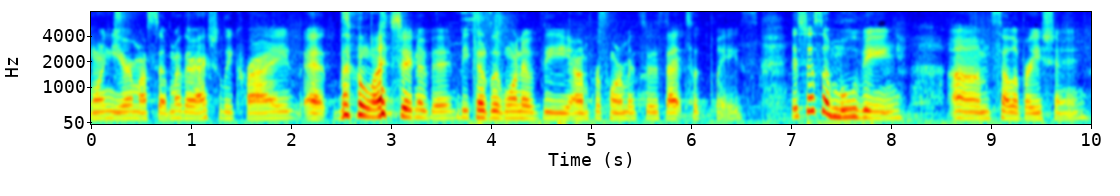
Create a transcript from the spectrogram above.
One year, my stepmother actually cried at the luncheon event because of one of the um, performances that took place. It's just a moving um, celebration.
